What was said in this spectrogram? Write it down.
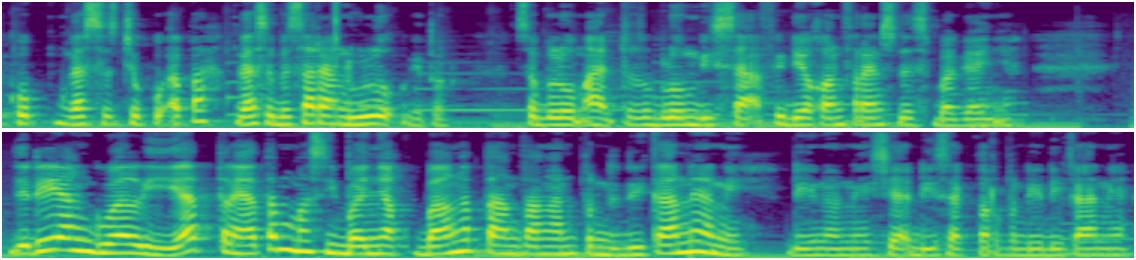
cukup, gak secukup apa, gak sebesar yang dulu gitu, sebelum sebelum bisa video conference dan sebagainya. Jadi yang gue lihat ternyata masih banyak banget tantangan pendidikannya nih di Indonesia di sektor pendidikannya.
